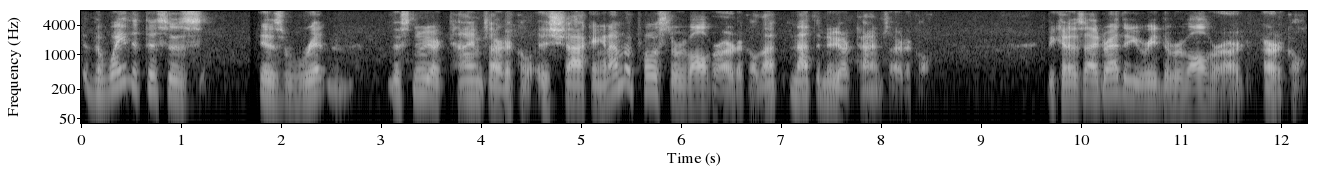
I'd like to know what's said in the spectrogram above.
the way that this is is written this New York Times article is shocking. And I'm going to post the Revolver article, not, not the New York Times article, because I'd rather you read the Revolver art- article.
